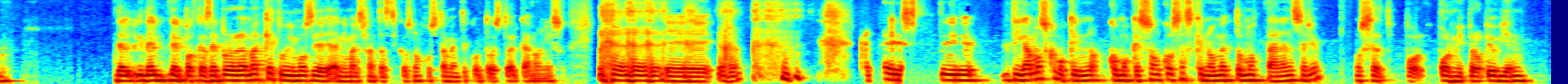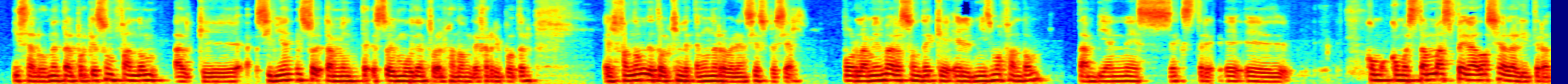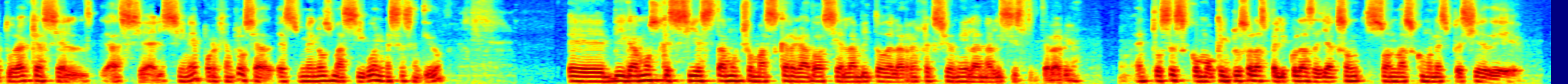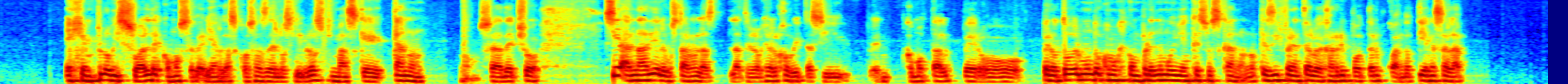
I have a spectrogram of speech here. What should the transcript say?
del, del, del, podcast del programa que tuvimos de Animales Fantásticos, ¿no? Justamente con todo esto del canon y eso. eh, este, digamos como que no, como que son cosas que no me tomo tan en serio. O sea, por, por mi propio bien y salud mental, porque es un fandom al que, si bien soy, también estoy muy dentro del fandom de Harry Potter, el fandom de Tolkien le tengo una reverencia especial por la misma razón de que el mismo fandom también es eh, eh, como, como está más pegado hacia la literatura que hacia el, hacia el cine, por ejemplo, o sea, es menos masivo en ese sentido. Eh, digamos que sí está mucho más cargado hacia el ámbito de la reflexión y el análisis literario. Entonces, como que incluso las películas de Jackson son más como una especie de ejemplo visual de cómo se verían las cosas de los libros, más que canon. ¿no? O sea, de hecho, sí, a nadie le gustaron las, la trilogía del Hobbit así como tal, pero, pero todo el mundo como que comprende muy bien que eso es canon, ¿no? Que es diferente a lo de Harry Potter cuando tienes a la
